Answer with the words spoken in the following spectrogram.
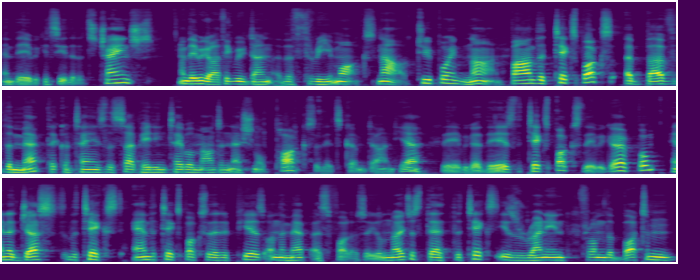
And there we can see that it's changed. And there we go. I think we've done the three marks. Now, 2.9. Find the text box above the map that contains the subheading Table Mountain National Park. So let's come down here. There we go. There's the text box. There we go. Boom. And adjust the text and the text box so that it appears on the map as follows. So you'll notice that the text is running from the bottom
